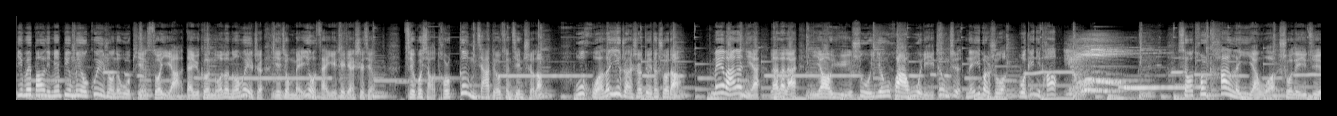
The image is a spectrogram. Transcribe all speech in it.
因为包里面并没有贵重的物品，所以啊，黛玉哥挪了挪位置，也就没有在意这件事情。结果小偷更加得寸进尺了，我火了，一转身对他说道：“没完了你！来来来，你要语数英化物理政治哪一本书？我给你掏。”小偷看了一眼我，说了一句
